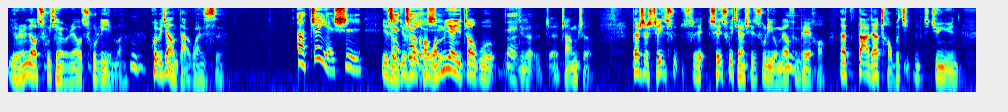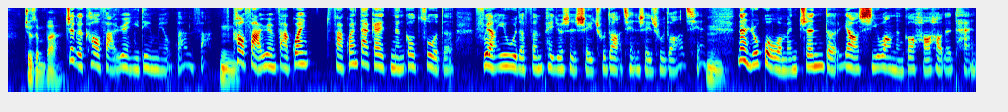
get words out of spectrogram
有人要出钱，有人要出力嘛？会不会这样打官司？啊，这也是一种，就是说好，我们愿意照顾这个长者，但是谁出谁谁出钱谁出力，我们要分配好。那大家吵不均均匀，就怎么办？这个靠法院一定没有办法，靠法院法官。法官大概能够做的抚养义务的分配，就是谁出多少钱，谁出多少钱。嗯，那如果我们真的要希望能够好好的谈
